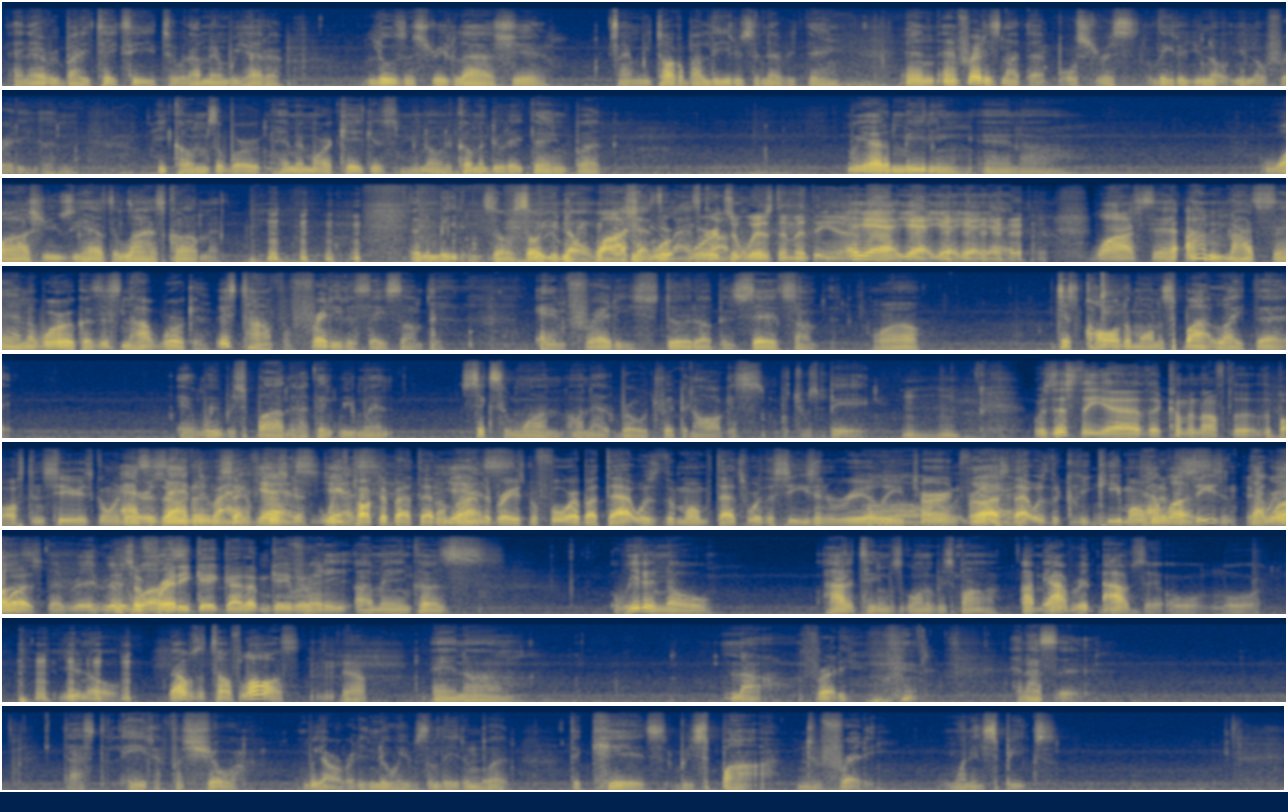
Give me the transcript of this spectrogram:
and everybody takes heed to it. I remember we had a losing streak last year, and we talk about leaders and everything, and and Freddie's not that boisterous leader. You know, you know Freddie. And he comes to work. Him and Markakis, you know, they come and do their thing. But we had a meeting, and uh, Wash usually has the last comment in the meeting. So, so you know, Wash has the last words comment. of wisdom at the end. Yeah, yeah, yeah, yeah, yeah. Wash said, I'm not saying a word because it's not working. It's time for Freddie to say something. And Freddie stood up and said something. Wow. Just called him on the spot like that. And we responded. I think we went six and one on that road trip in August, which was big. Mm-hmm. Was this the uh, the coming off the, the Boston series going to That's Arizona exactly and right. San Francisco? yes. We've talked about that on Behind the Braves before, but that was the moment. That's where the season really Oh, turned for us. That was the key, key moment of was. the season. It That really was. That re- it really and so was. Freddie got up and gave a. Freddie, I mean, because we didn't know how the team was going to respond. I mean, I, re- I said, oh, Lord. you know, that was a tough loss. Yeah. And um, nah, Freddie. and I said, that's the leader for sure. We already knew he was the leader, but the kids respond to Freddie when he speaks.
